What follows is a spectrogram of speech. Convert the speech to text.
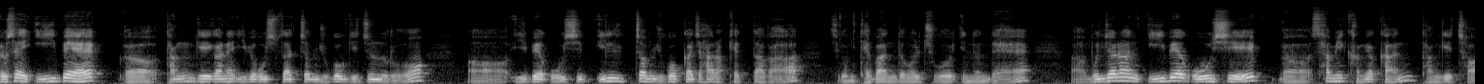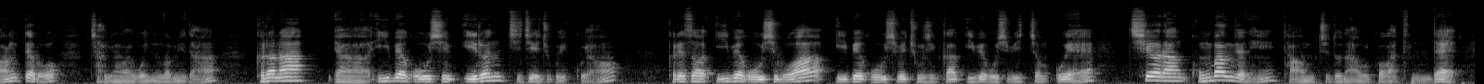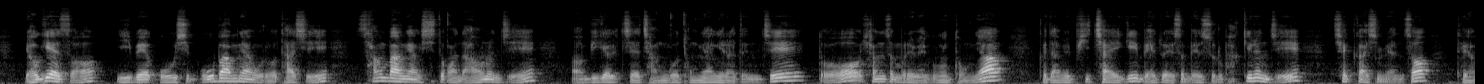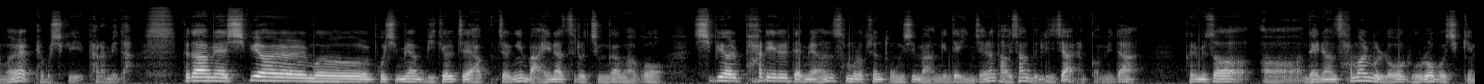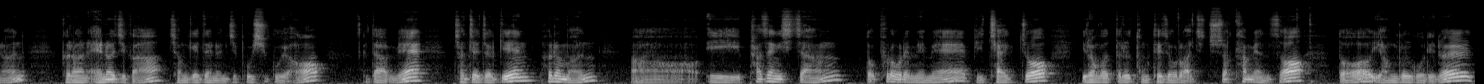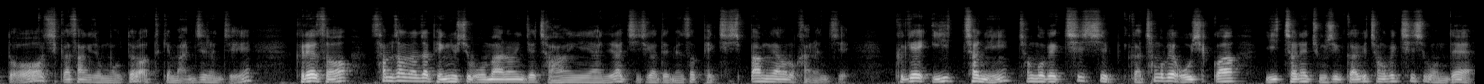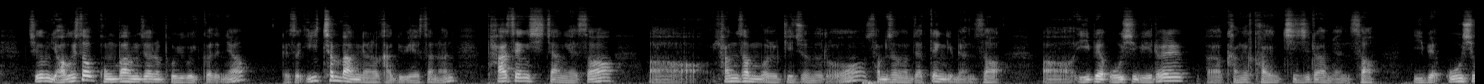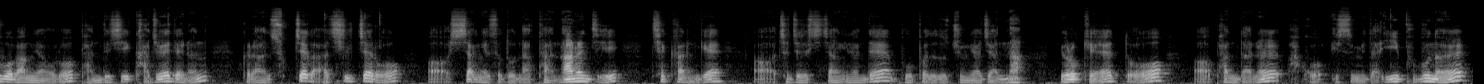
요새 200, 어, 단기간에 254.65 기준으로 어, 251.65까지 하락했다가 지금 대반등을 주고 있는데 어, 문제는 250, 어, 3이 강력한 단기 저항대로 작용하고 있는 겁니다. 그러나 야, 251은 지지해주고 있고요. 그래서 255와 250의 중심값 252.5에 치열한 공방전이 다음 주도 나올 것 같은데 여기에서 255 방향으로 다시 상방향 시도가 나오는지 어, 미결제 잔고 동량이라든지 또 현선물의 외국인 동량 그 다음에 비차익이 매도에서 매수로 바뀌는지 체크하시면서 대응을 해보시기 바랍니다. 그 다음에 12월 뭐 보시면 미결제 약정이 마이너스로 증감하고 12월 8일 되면 선물옵션 동시 만기인데 이제는 더 이상 늘리지 않을 겁니다. 그러면서 어, 내년 3월물로 롤오버 시키는 그런 에너지가 전개되는지 보시고요. 그 다음에 전체적인 흐름은 어, 이 파생시장 또 프로그램 매매 비차익 쪽 이런 것들을 동태적으로 같이 추적하면서 또 연결고리를 또 시가상위 종목들 어떻게 만지는지 그래서 삼성전자 165만 원 이제 저항이 아니라 지지가 되면서 170 방향으로 가는지 그게 2000이 1970 그러니까 1950과 2000의 중심값이 1975인데 지금 여기서 공방전을 보이고 있거든요. 그래서 2000 방향을 가기 위해서는 파생 시장에서 어, 현선물 기준으로 삼성전자 땡기면서 어, 251을 어, 강력하게 지지를 하면서 255 방향으로 반드시 가져야 되는 그러한 숙제가 실제로 어, 시장에서도 나타나는지 체크하는 게 어, 전체적 시장이는데 무엇보다도 중요하지 않나 이렇게 또 어, 판단을 하고 있습니다. 이 부분을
